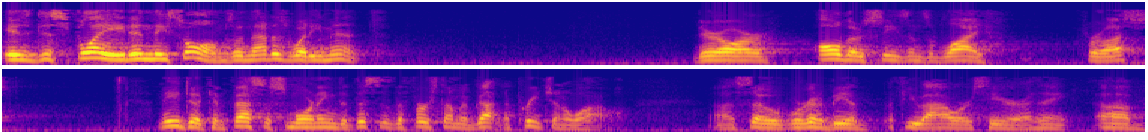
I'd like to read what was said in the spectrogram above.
is displayed in these psalms, and that is what He meant. There are all those seasons of life for us I need to confess this morning that this is the first time I've gotten to preach in a while. Uh, so we're going to be a, a, few hours here, I think. Um,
